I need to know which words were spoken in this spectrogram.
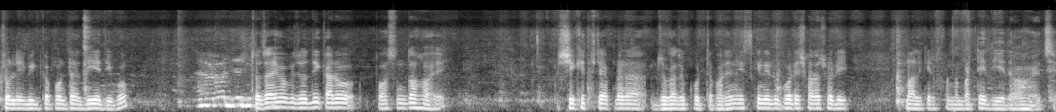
ট্রলির বিজ্ঞাপনটা দিয়ে দিব। তো যাই হোক, যদি কারও পছন্দ হয়, সেক্ষেত্রে আপনারা যোগাযোগ করতে পারেন। স্ক্রিনের উপরে সরাসরি মালিকের ফোন নাম্বারটাই দিয়ে দেওয়া হয়েছে।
